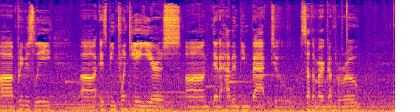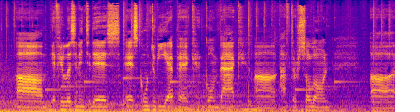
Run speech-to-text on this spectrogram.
uh, previously. Uh, it's been 28 years um, that I haven't been back to South America, Peru. Um, if you're listening to this, it's going to be epic going back uh, after so long. Uh,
